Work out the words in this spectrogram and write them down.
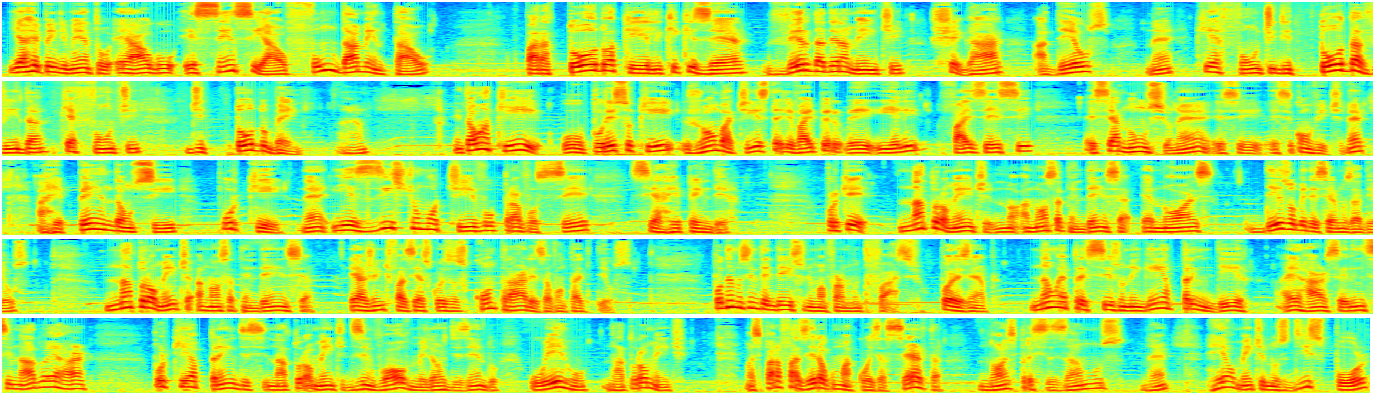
E arrependimento é algo essencial, fundamental para todo aquele que quiser verdadeiramente chegar a Deus, né, que é fonte de toda a vida, que é fonte de todo bem. Né? Então aqui, o, por isso que João Batista ele vai e ele faz esse esse anúncio, né? Esse esse convite, né? Arrependam-se, por quê, né? E existe um motivo para você se arrepender. Porque naturalmente a nossa tendência é nós desobedecermos a Deus. Naturalmente a nossa tendência é a gente fazer as coisas contrárias à vontade de Deus. Podemos entender isso de uma forma muito fácil. Por exemplo, não é preciso ninguém aprender a errar, ser ensinado a errar, porque aprende-se naturalmente, desenvolve, melhor dizendo, o erro naturalmente. Mas para fazer alguma coisa certa, nós precisamos né, realmente nos dispor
